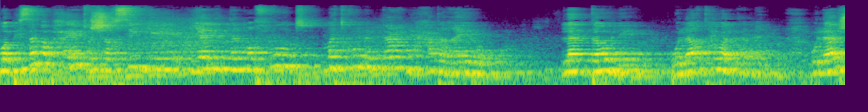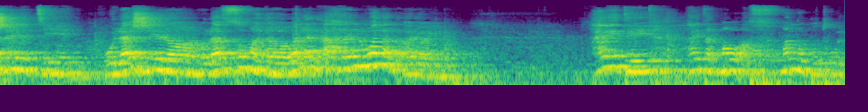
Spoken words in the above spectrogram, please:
وبسبب حياته الشخصية لا الدولة ولا قوى الأمن ولا رجال الدين ولا الجيران ولا الزملاء ولا الأهل ولا القرايب هيدي هيدا الموقف منه بطولة؟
